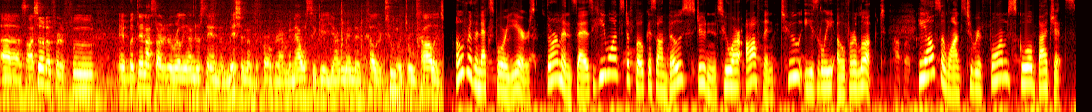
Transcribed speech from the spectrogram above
Uh, so I showed up for the food, and, but then I started to really understand the mission of the program, and that was to get young men of color to and through college. Over the next four years, Thurmond says he wants to focus on those students who are often too easily overlooked. He also wants to reform school budgets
